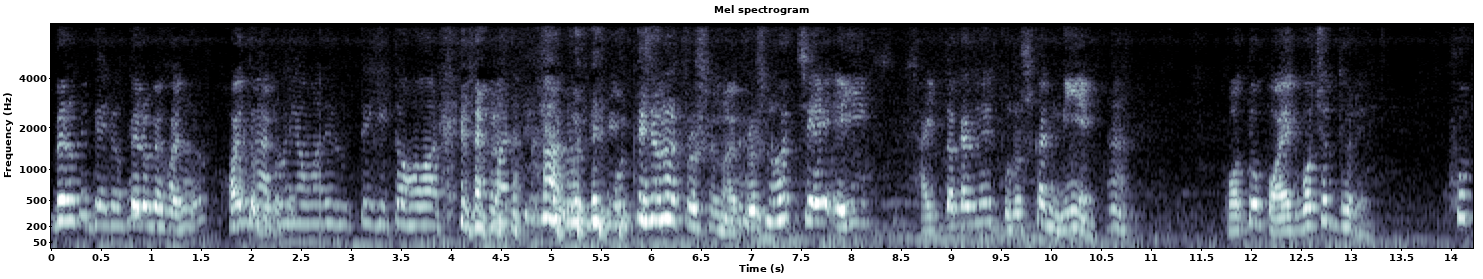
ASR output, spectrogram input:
বেরোবে বেরোবে। বেরোবে হয়তো হয়তো এখনই আমাদের উত্তেজিত হওয়ার উত্তেজনার প্রশ্ন নয়। প্রশ্ন হচ্ছে এই সাহিত্য একাডেমির পুরস্কার নিয়ে হ্যাঁ। গত কয়েক বছর ধরে খুব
